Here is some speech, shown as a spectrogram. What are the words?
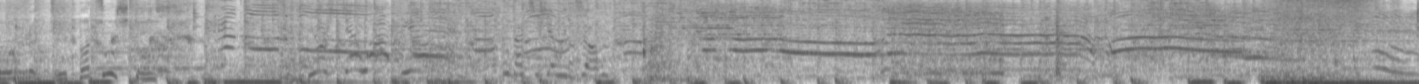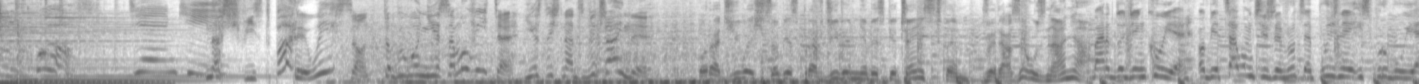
Urety, a cóż to? Świst pary, Wilson! To było niesamowite! Jesteś nadzwyczajny! Poradziłeś sobie z prawdziwym niebezpieczeństwem. Wyrazy uznania. Bardzo dziękuję. Obiecałam ci, że wrócę później i spróbuję.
